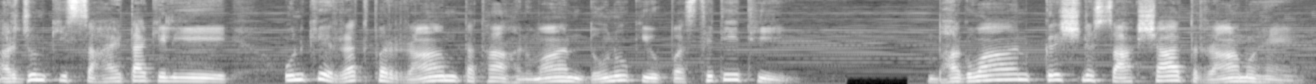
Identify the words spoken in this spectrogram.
अर्जुन की सहायता के लिए उनके रथ पर राम तथा हनुमान दोनों की उपस्थिति थी। भगवान कृष्ण साक्षात राम हैं।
